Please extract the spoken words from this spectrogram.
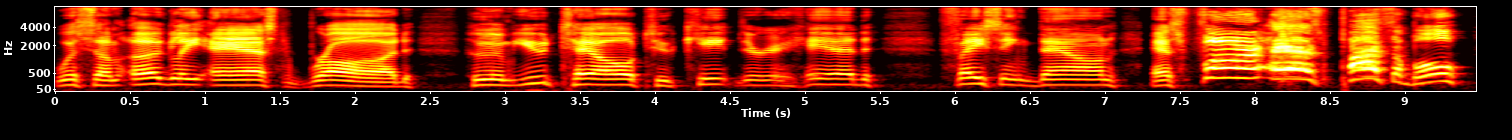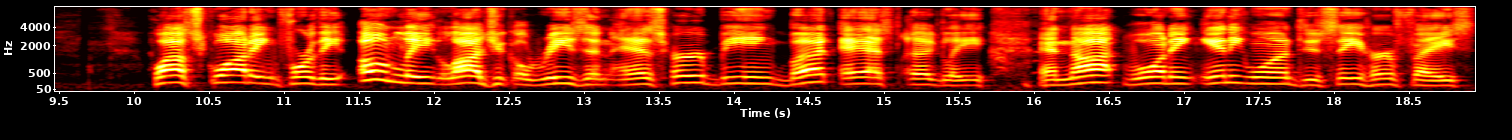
with some ugly assed broad whom you tell to keep their head facing down as far as possible." While squatting for the only logical reason as her being butt assed ugly and not wanting anyone to see her face.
